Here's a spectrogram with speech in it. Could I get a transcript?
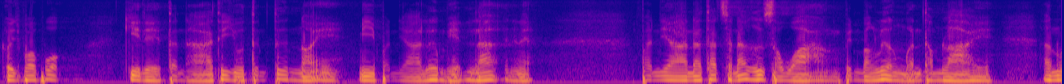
โดยเฉพาะพวกกิเลสตัณหาที่อยู่ตื้นๆหน่อย มีปัญญาเริ่มเห็นละเนี่ย ปัญญาณทัศนะคือสว่าง เป็นบางเรื่องเหมือนทำลาย อนุ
